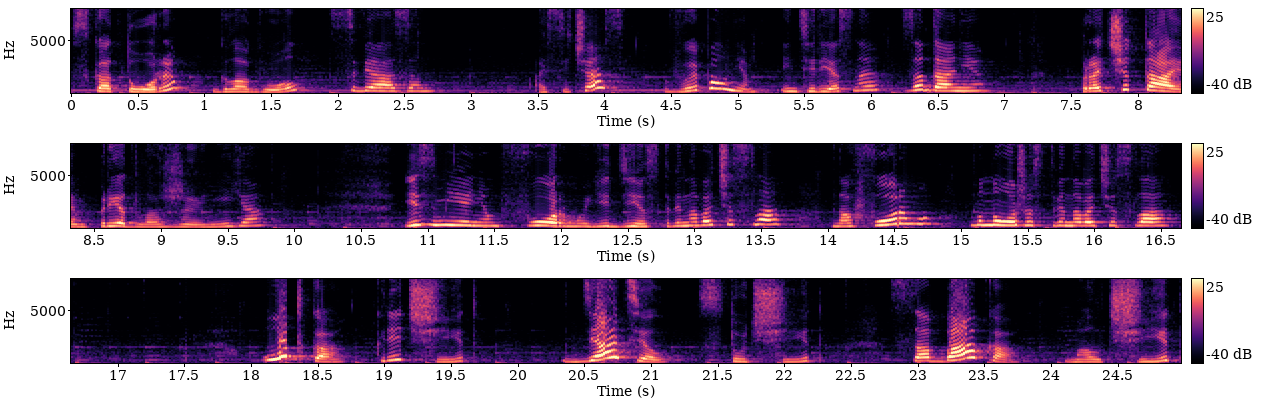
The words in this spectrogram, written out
с которым глагол связан. А сейчас выполним интересное задание. Прочитаем предложения, изменим форму единственного числа на форму множественного числа. Утка кричит, дятел стучит, собака молчит,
